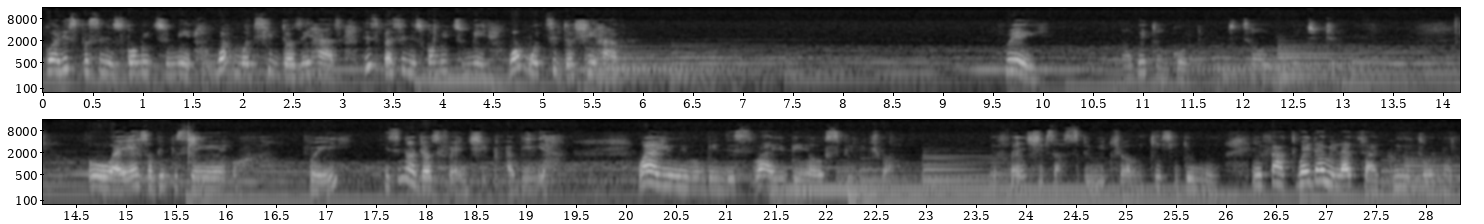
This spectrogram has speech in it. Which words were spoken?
God, this person is coming to me. What motive does he has? This person is coming to me. What motive does she have? Pray and wait on God to tell you what to do. Oh, I hear some people saying, oh, pray Is it not just friendship? I mean, why are you even being this? Why are you being all spiritual? The friendships are spiritual, in case you don't know. In fact, whether we like to agree it or not,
